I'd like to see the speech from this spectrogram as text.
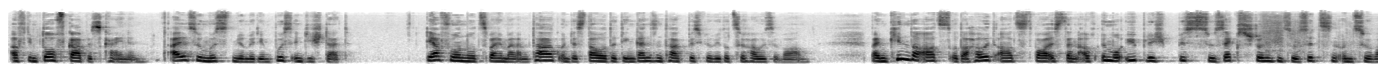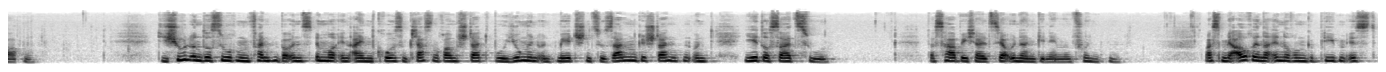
Auf dem Dorf gab es keinen, also mussten wir mit dem Bus in die Stadt. Der fuhr nur zweimal am Tag und es dauerte den ganzen Tag, bis wir wieder zu Hause waren. Beim Kinderarzt oder Hautarzt war es dann auch immer üblich, bis zu sechs Stunden zu sitzen und zu warten. Die Schuluntersuchungen fanden bei uns immer in einem großen Klassenraum statt, wo Jungen und Mädchen zusammengestanden und jeder sah zu. Das habe ich als sehr unangenehm empfunden. Was mir auch in Erinnerung geblieben ist,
